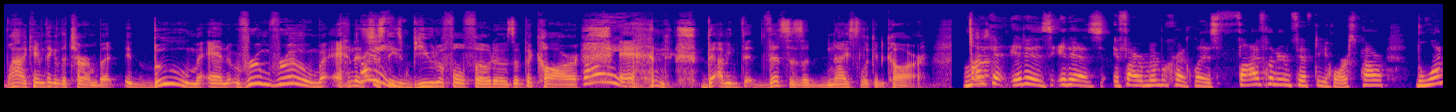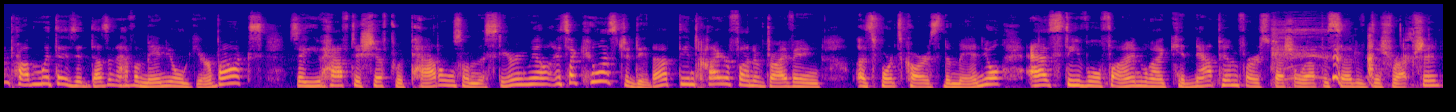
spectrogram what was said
wow, I can't even think of the term, but it, boom and vroom vroom, and it's right. just these beautiful photos of the car. Right. And th- I mean, th- this is a nice looking car. Micah, it is. It is. If I remember correctly, is 550 horsepower. The one problem with it is it doesn't have a manual gearbox, so you have to shift with paddles on the steering wheel. It's like who wants to do that? The entire fun of driving a sports car is the manual, as Steve will find when I kidnap him for a special episode of Disruption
